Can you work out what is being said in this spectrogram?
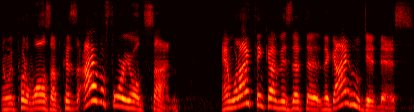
And we put a walls up because I have a four-year-old son. And what I think of is that the, the guy who did this,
